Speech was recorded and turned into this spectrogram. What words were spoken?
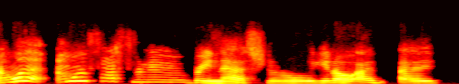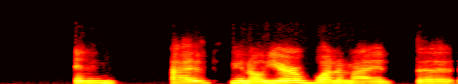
I want I want Foster to be national. You know, I I and I've, you know, you're one of my the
